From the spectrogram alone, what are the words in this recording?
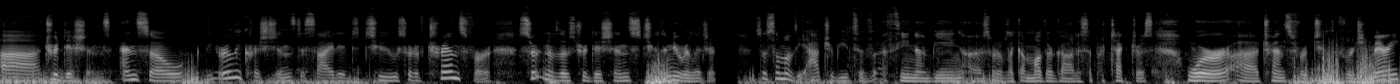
uh, traditions. And so the early Christians decided to sort of transfer certain of those traditions to the new religion. So some of the attributes of Athena being a, sort of like a mother goddess, a protectress, were uh, transferred to the Virgin Mary,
